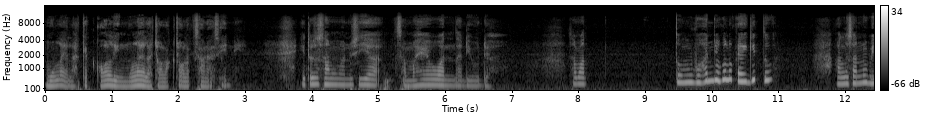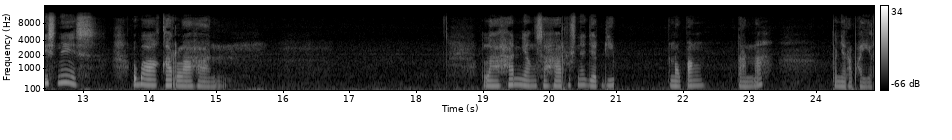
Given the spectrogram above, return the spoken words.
Mulailah catcalling mulailah colak-colak sana sini. Itu sesama manusia sama hewan tadi udah. Sama tumbuhan juga lu kayak gitu. Alasan lu bisnis. Lu bakar lahan. Lahan yang seharusnya jadi penopang tanah penyerap air.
